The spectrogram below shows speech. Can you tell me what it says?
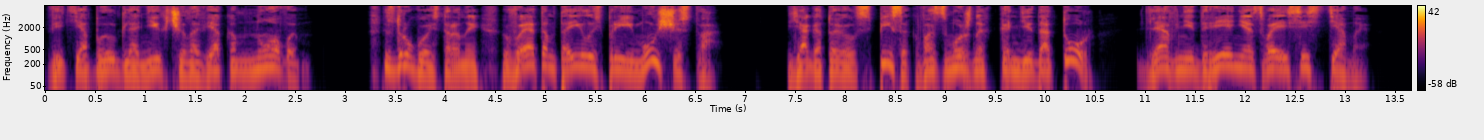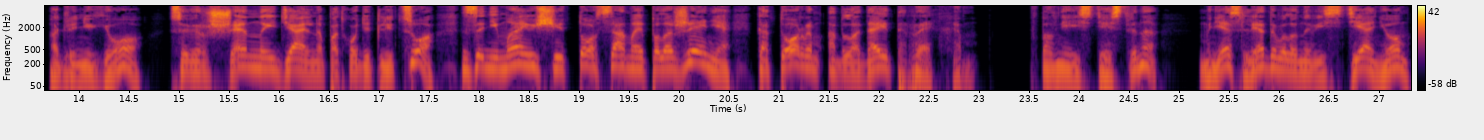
ведь я был для них человеком новым. С другой стороны, в этом таилось преимущество. Я готовил список возможных кандидатур для внедрения своей системы, а для нее совершенно идеально подходит лицо, занимающее то самое положение, которым обладает Рекхэм. Вполне естественно, мне следовало навести о нем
